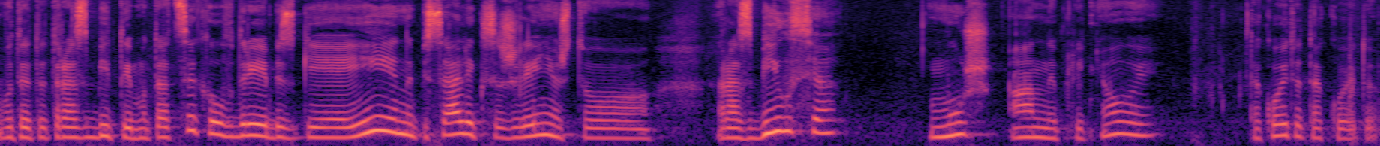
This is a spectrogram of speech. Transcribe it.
вот этот разбитый мотоцикл в Дребезге, и написали, к сожалению, что разбился муж Анны Плетневой, такой-то, такой-то,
